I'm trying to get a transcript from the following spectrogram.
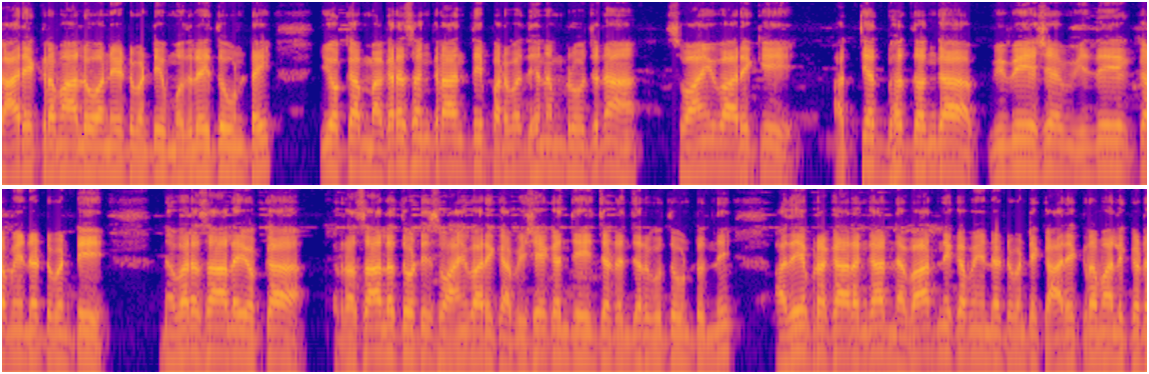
కార్యక్రమాలు అనేటువంటివి మొదలవుతూ ఉంటాయి. ఈ యొక్క మకర సంక్రాంతి పర్వదినం రోజున స్వామివారికి అత్యద్భుతంగా వివేశ విధేయకమైనటువంటి నవరసాల యొక్క రసాలతోటి స్వామివారికి అభిషేకం చేయించడం జరుగుతూ ఉంటుంది. అదే ప్రకారంగా నవార్ణికమైనటువంటి కార్యక్రమాలు ఇక్కడ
